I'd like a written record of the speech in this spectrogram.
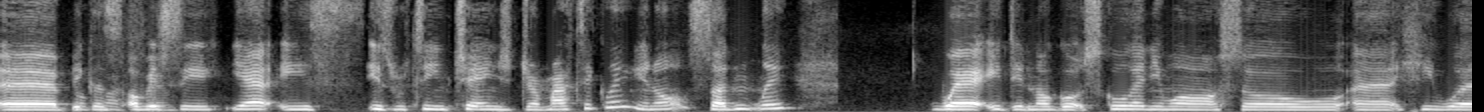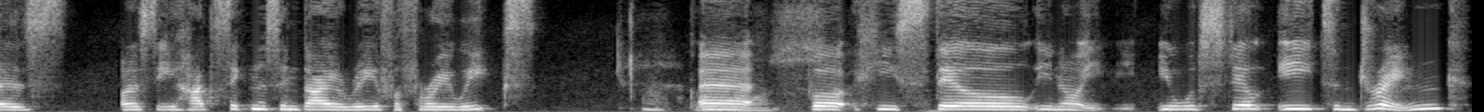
uh because bless obviously yeah his his routine changed dramatically you know suddenly where he did not go to school anymore so uh he was honestly he had sickness and diarrhea for three weeks uh, but he still, you know, he would still eat and drink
